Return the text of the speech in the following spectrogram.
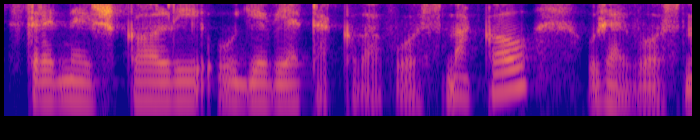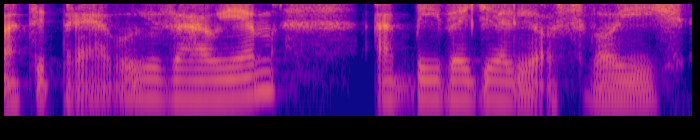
strednej školy u deviatakov a 8 Už aj 8 prejavujú záujem, aby vedeli o svojich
